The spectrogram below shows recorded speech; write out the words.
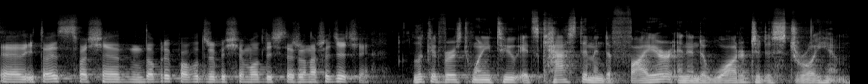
E, I to jest właśnie dobry powód, żeby się modlić też o nasze dzieci. Look at verse 22. It's cast him into fire and into water to destroy him.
